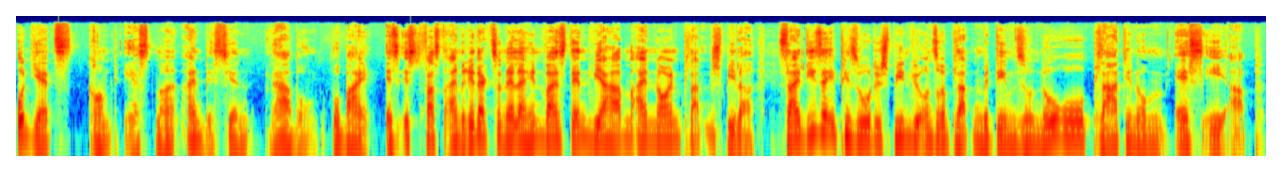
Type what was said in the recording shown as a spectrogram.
Und jetzt kommt erstmal ein bisschen Werbung. Wobei, es ist fast ein redaktioneller Hinweis, denn wir haben einen neuen Plattenspieler. Seit dieser Episode spielen wir unsere Platten mit dem Sonoro Platinum SE ab.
